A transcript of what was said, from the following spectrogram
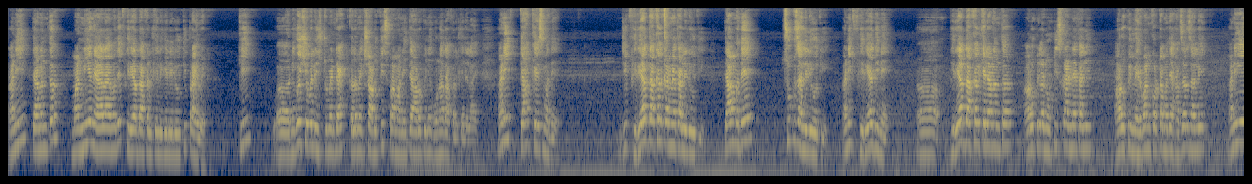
आणि त्यानंतर माननीय न्यायालयामध्ये फिर्याद दाखल केली गेलेली होती प्रायव्हेट की निगोशिएबल इन्स्ट्रुमेंट ॲक्ट कलम एकशे अडतीस प्रमाणे त्या आरोपीने गुन्हा दाखल केलेला आहे. आणि त्या केसमध्ये जी फिर्याद दाखल करण्यात आलेली होती त्यामध्ये चूक झालेली होती. आणि फिर्यादीने फिर्याद दाखल केल्यानंतर आरोपीला नोटीस काढण्यात आली. आरोपी मेहरबान कोर्टामध्ये हजर झाले. आणि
